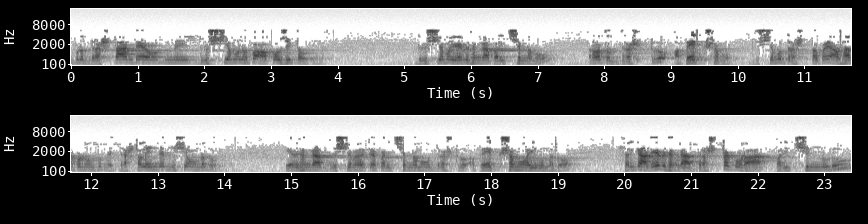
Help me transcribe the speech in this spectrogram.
ఇప్పుడు ద్రష్ట అంటే ఏమవుతుంది? దృశ్యమునకు ఆపోజిట్ అవుతుంది. దృశ్యము ఏ విధంగా పరిచ్ఛిన్నము? తర్వాత ద్రష్టు అపేక్షము. దృశ్యము ద్రష్టపై ఆధారపడి ఉంటుంది. ద్రష్ట లేనిదే దృశ్యం ఉండదు. ఏ విధంగా దృశ్యమైతే పరిచ్ఛిన్నము ద్రష్టృ అపేక్షము అయి ఉన్నదో సరిగ్గా అదేవిధంగా ద్రష్ట కూడా పరిచ్ఛిన్నుడు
